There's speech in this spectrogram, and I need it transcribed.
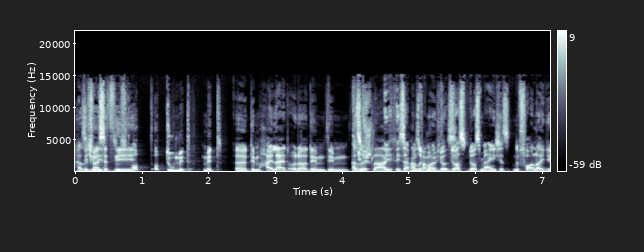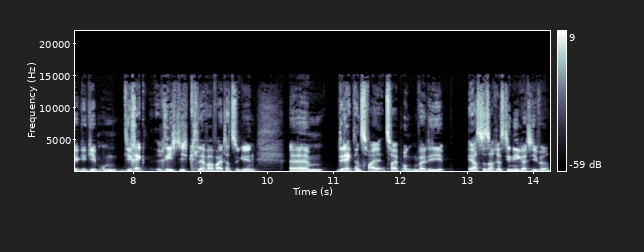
Also ich die, weiß jetzt nicht, ob, ob du mit, mit äh, dem Highlight oder dem dem also Tiefschlag ich, ich sag mal so, mal, du, du, hast du hast mir eigentlich jetzt eine Vorlage gegeben, um direkt richtig clever weiterzugehen. Ähm, direkt in zwei zwei Punkten, weil die erste Sache ist die negative.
